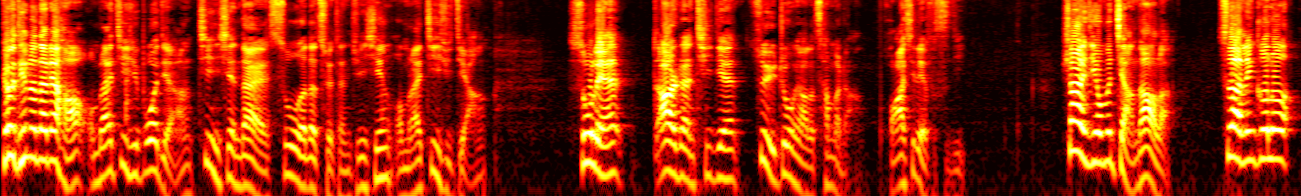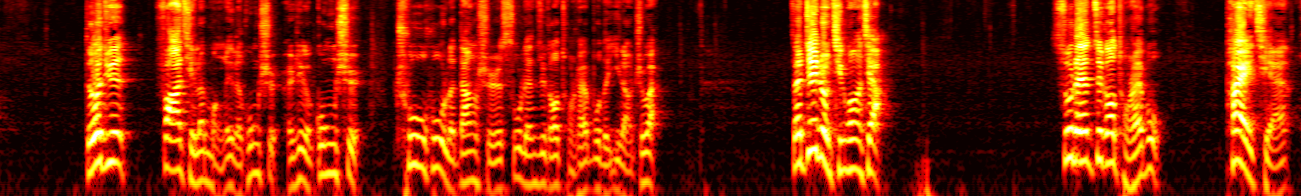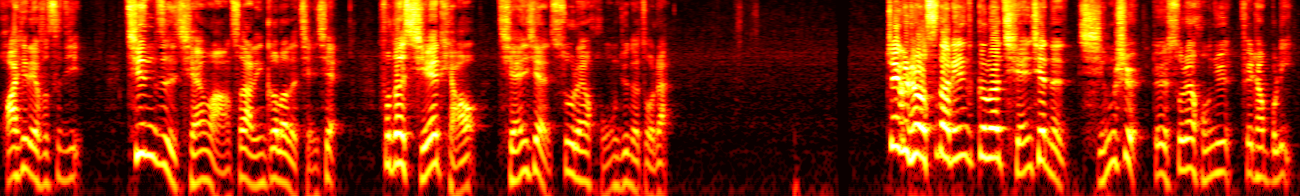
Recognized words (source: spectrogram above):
各位听众，大家好，我们来继续播讲近现代苏俄的璀璨群星。我们来继续讲苏联二战期间最重要的参谋长华西列夫斯基。上一集我们讲到了斯大林格勒，德军发起了猛烈的攻势，而这个攻势出乎了当时苏联最高统帅部的意料之外。在这种情况下，苏联最高统帅部派遣华西列夫斯基亲自前往斯大林格勒的前线。负责协调前线苏联红军的作战。这个时候，斯大林格勒前线的形势对苏联红军非常不利。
